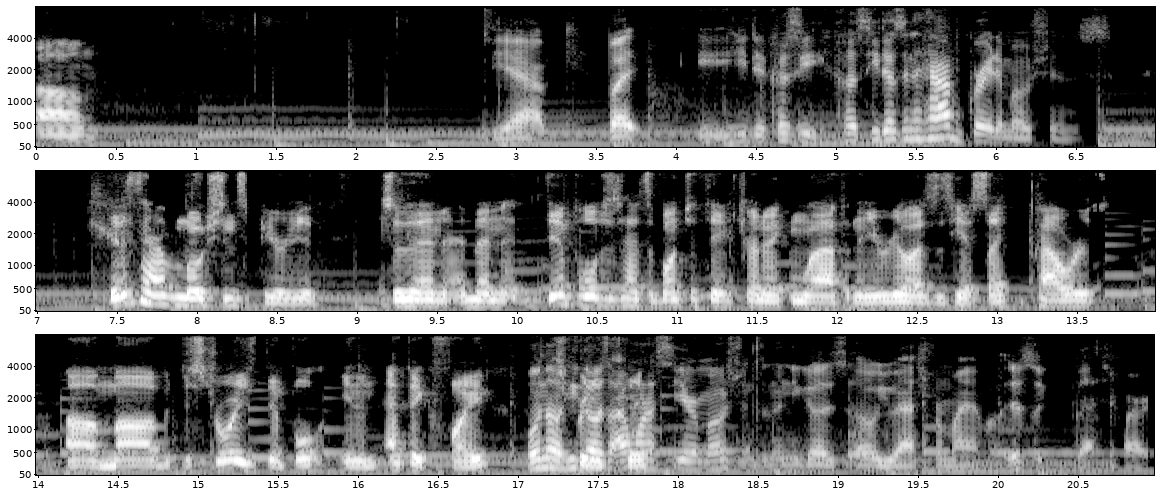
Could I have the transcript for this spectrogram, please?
Um, yeah, but he, he because he because he doesn't have great emotions. he doesn't have emotions, period. So then, and then Dimple just has a bunch of things trying to make him laugh, and then he realizes he has psychic powers. Uh, Mob destroys Dimple in an epic fight. Well, no, It's he goes, "I want to see your emotions," and then he goes, "Oh, you asked for my emo-. This is the best part.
